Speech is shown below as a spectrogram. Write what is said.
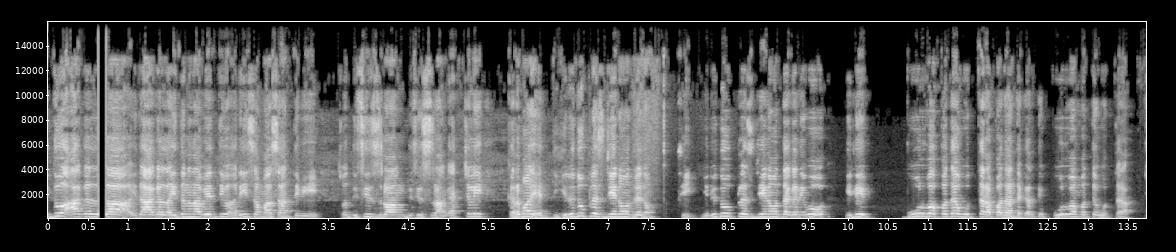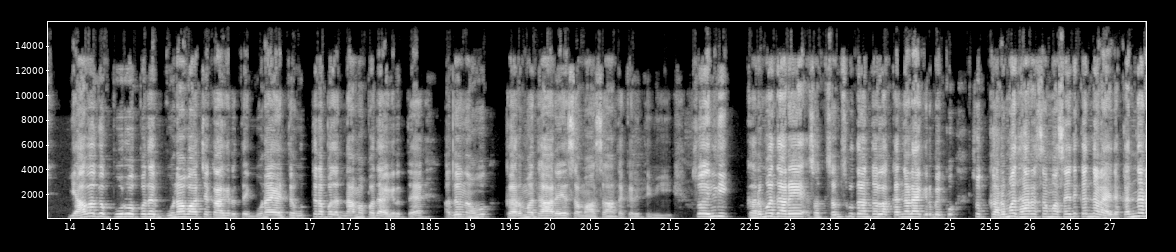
ಇದು ಆಗಲ್ಲ, ಇದಾಗಲ್ಲ, ಇದನ್ನ ನಾವೇಂತೀವಿ ಅರಿ ಸಮಾಸ ಅಂತೀವಿ. So this is wrong this is wrong actually ಕರ್ಮ ಹಿರಿದು ಪ್ಲಸ್ ಜೇನು ಅಂದ್ರೇನು? ಹಿರಿದು ಪ್ಲಸ್ ಜೇನು ಅಂದಾಗ ನೀವು ಇಲ್ಲಿ ಪೂರ್ವ ಪದ ಉತ್ತರ ಪದ ಅಂತ ಕರಿತೀವಿ. ಪೂರ್ವ ಮತ್ತೆ ಉತ್ತರ. ಯಾವಾಗ ಪೂರ್ವ ಪದ ಗುಣವಾಚಕ ಆಗಿರುತ್ತೆ, ಗುಣ ಹೇಳ್ತಾರೆ ಉತ್ತರ ಪದ ನಾಮಪದ ಆಗಿರುತ್ತೆ, ಅದನ್ನು ನಾವು ಕರ್ಮಧಾರೆಯ ಸಮಾಸ ಅಂತ ಕರಿತೀವಿ. ಸೊ ಇಲ್ಲಿ ಕರ್ಮಧಾರೆ ಸಂಸ್ಕೃತ ಅಂತಲ್ಲ ಕನ್ನಡ ಆಗಿರ್ಬೇಕು. ಸೊ ಕರ್ಮಧಾರ ಸಮಾಸ ಇದೆ, ಕನ್ನಡ ಇದೆ. ಕನ್ನಡ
